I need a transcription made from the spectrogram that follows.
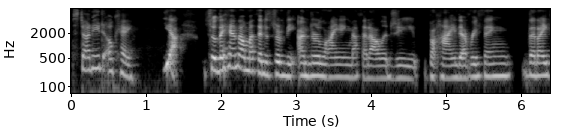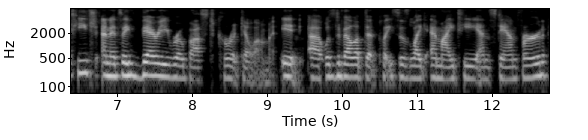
studied? Okay. Yeah. So the Handel method is sort of the underlying methodology behind everything that I teach. And it's a very robust curriculum. It uh, was developed at places like MIT and Stanford.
